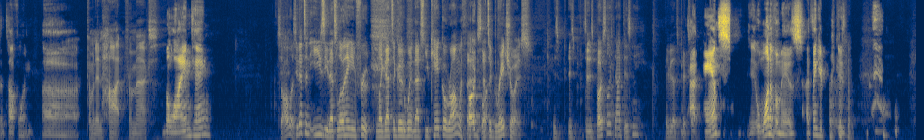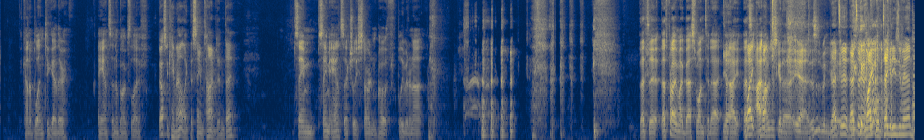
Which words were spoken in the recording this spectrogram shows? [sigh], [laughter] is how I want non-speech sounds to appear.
that's a tough one. Uh, Coming in hot from Max. the Lion King. Solid. See, that's an easy. That's low hanging fruit. Like that's a good win. That's you can't go wrong with that. Bugs that's a Life. great choice. is is is Bugs Life not Disney? Maybe that's Pixar. Uh, ants. One of them is. I think you're. Is, [laughs] Kind of blend together. Ants and a bug's life. They also came out like the same time, didn't they? Same same ants actually starred in both, believe it or not. [laughs] [laughs] That's it. That's probably my best one today, Yeah. tonight. That's, Mike- I, Mike- I'm just gonna. Yeah, this has been great. That's it. That's it. [laughs] Michael, take it easy, man.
